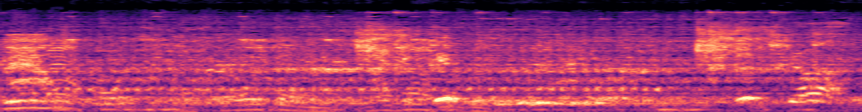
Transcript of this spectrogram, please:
Beat him. Good shot.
